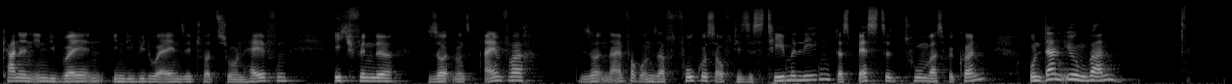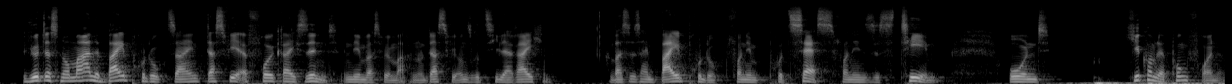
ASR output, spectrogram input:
kann in individuellen, individuellen Situationen helfen. Ich finde, wir sollten uns einfach, wir sollten einfach unser Fokus auf die Systeme legen, das Beste tun, was wir können und dann irgendwann wird das normale Beiprodukt sein, dass wir erfolgreich sind in dem, was wir machen und dass wir unsere Ziele erreichen aber es ist ein Beiprodukt von dem Prozess, von dem System. Und hier kommt der Punkt, Freunde.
